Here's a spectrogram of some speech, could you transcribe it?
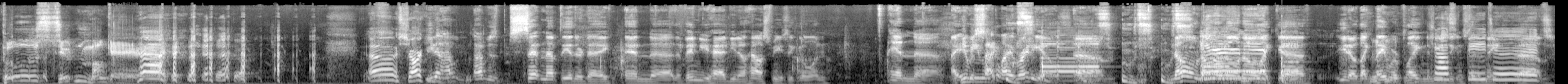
Pool Shooting Monkey. Oh, Sharky. You know, I, I was setting up the other day, and uh, the venue had you know house music going, and uh, I, it You was mean like satellite radio. Um, no, no, no, no, no. Like uh, you know, like they were playing the music Just instead beat of me. Um, it.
